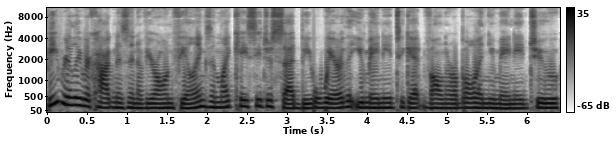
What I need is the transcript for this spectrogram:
Be really recognizant of your own feelings. And like Casey just said, be aware that you may need to get vulnerable and you may need to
